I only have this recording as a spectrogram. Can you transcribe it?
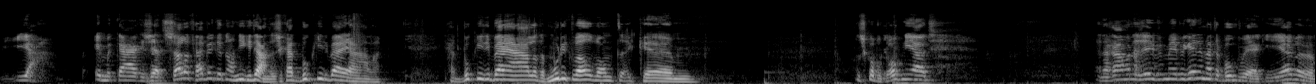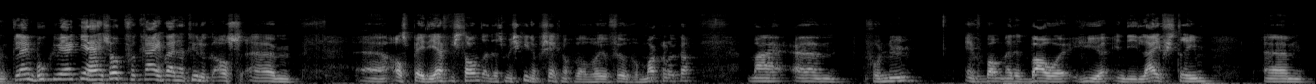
ja, in elkaar gezet zelf heb ik het nog niet gedaan, dus ik ga het boekje erbij halen. Ik ga het boekje erbij halen, dat moet ik wel, want ik, uh, anders kom ik er ook niet uit. En dan gaan we dus even mee beginnen met het boekwerkje. Ja, we hebben een klein boekwerkje. Hij is ook verkrijgbaar natuurlijk als... Um, uh, als pdf-bestand. En dat is misschien op zich nog wel heel veel gemakkelijker. Maar um, voor nu, in verband met het bouwen hier in die livestream, um,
